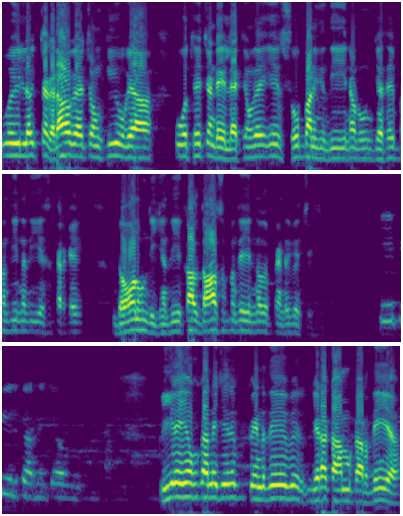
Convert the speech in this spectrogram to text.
ਕੋਈ ਲ- ਝਗੜਾ ਹੋ ਗਿਆ ਚੌਂਕੀ ਹੋ ਗਿਆ ਉੱਥੇ ਝੰਡੇ ਲੈ ਕੇ ਆਉਂਦੇ ਇਹ ਸ਼ੋਭ ਬਣ ਜਾਂਦੀ ਇਹਨਾਂ ਨੂੰ ਜਥੇਬੰਦੀ ਇਹਨਾਂ ਦੀ ਇਸ ਕਰਕੇ ਡਾਊਨ ਹੁੰਦੀ ਜਾਂਦੀ ਹੈ। ਕੱਲ 10 ਬੰਦੇ ਇਹਨਾਂ ਦੇ ਪਿੰਡ ਵਿੱਚ ਸੀ। ਕੀ ਅਪੀਲ ਕਰਨੀ ਚਾਹੋਗੇ? ਵੀ ਇਹੋ ਕਰਨੇ ਚਾਹੀਦੇ ਵੀ ਪਿੰਡ ਦੇ ਵੀ ਜਿਹੜਾ ਕੰਮ ਕਰਦੇ ਆ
